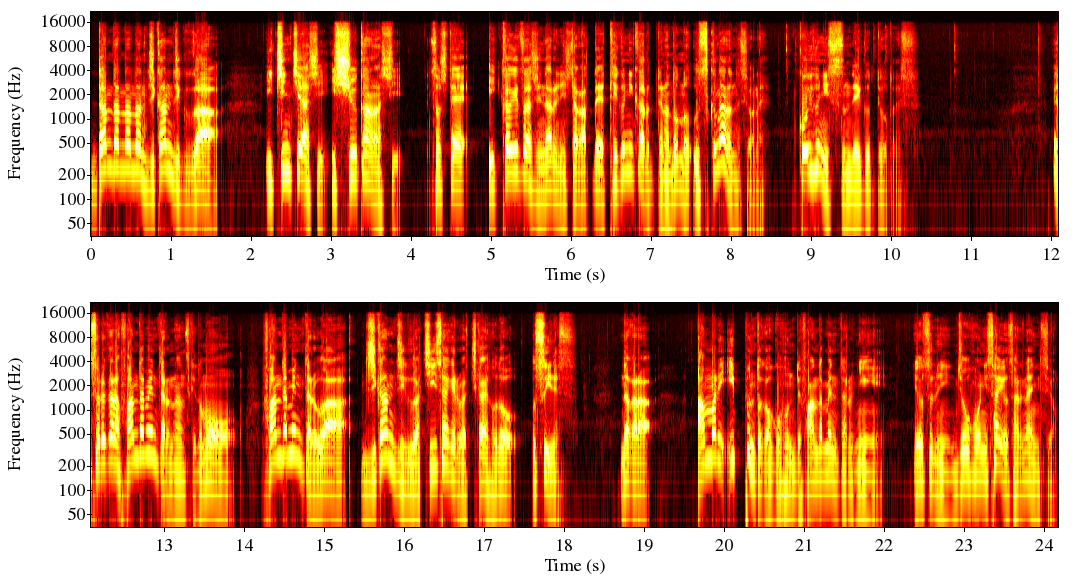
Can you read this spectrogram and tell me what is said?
だんだんだんだん時間軸が1日足、1週間足、そして1ヶ月足になるに従ってテクニカルっていうのはどんどん薄くなるんですよね。こういうふうに進んでいくってことです。それからファンダメンタルなんですけども、ファンダメンタルは時間軸が小さければ近いほど薄いです。だから、あんまり1分とか5分ってファンダメンタルに、要するに情報に左右されないんですよ。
